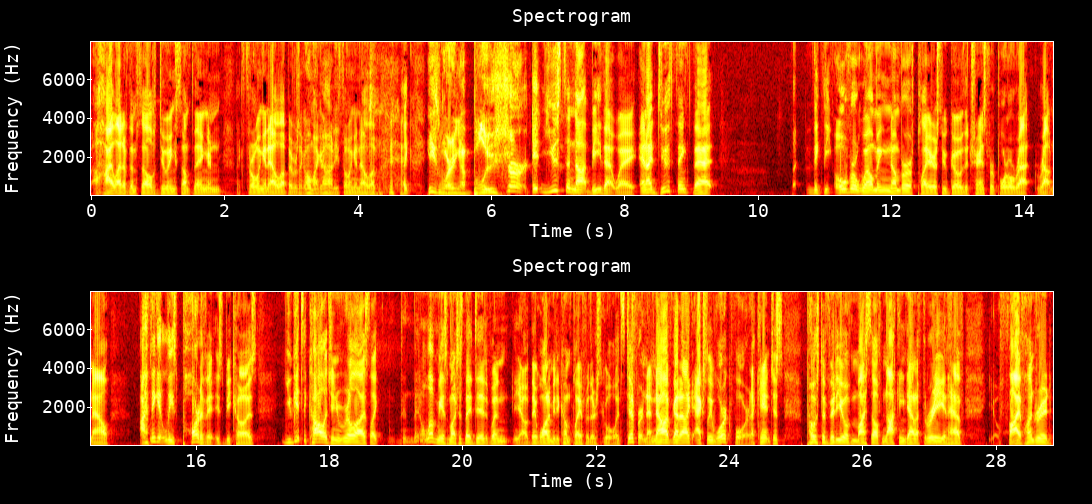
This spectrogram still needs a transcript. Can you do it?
a highlight of themselves doing something and like throwing an L up, everyone's like, oh my God, he's throwing an L up. like, He's wearing a blue shirt. it used to not be that way. And I do think that the, the overwhelming number of players who go the transfer portal route, route now, I think at least part of it is because you get to college and you realize like they don't love me as much as they did when you know they wanted me to come play for their school. It's different now. Now I've got to like actually work for it. I can't just post a video of myself knocking down a three and have you know 500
